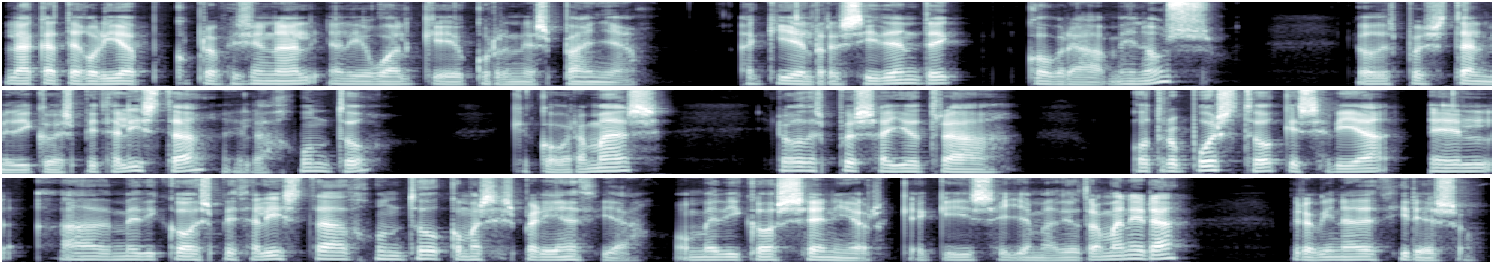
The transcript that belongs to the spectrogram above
La categoría profesional, al igual que ocurre en España. Aquí el residente cobra menos. Luego después está el médico especialista, el adjunto, que cobra más. Luego después hay otra otro puesto que sería el ah, médico especialista adjunto con más experiencia o médico senior, que aquí se llama de otra manera, pero viene a decir eso.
